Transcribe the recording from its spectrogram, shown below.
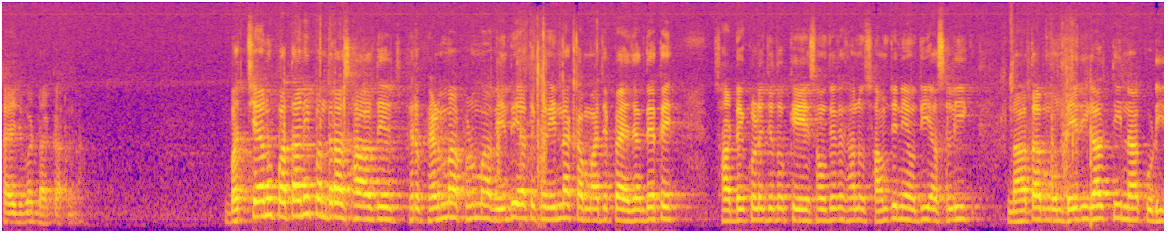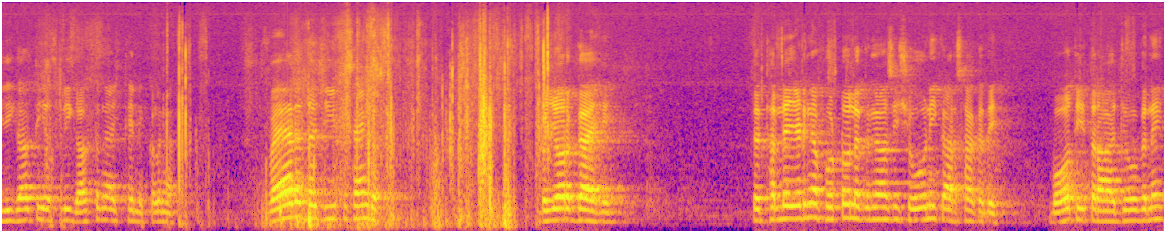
ਸਾਈਜ਼ ਵੱਡਾ ਕਰਨਾ। ਬੱਚਿਆਂ ਨੂੰ ਪਤਾ ਨਹੀਂ 15 ਸਾਲ ਦੇ ਫਿਰ ਫਿਲਮਾਂ ਫਿਲਮਾਂ ਵੇਖਦੇ ਆ ਤੇ ਫਿਰ ਇਹਨਾਂ ਕੰਮਾਂ 'ਚ ਪੈ ਜਾਂਦੇ ਤੇ ਸਾਡੇ ਕੋਲੇ ਜਦੋਂ ਕੇਸ ਆਉਂਦੇ ਤੇ ਸਾਨੂੰ ਸਮਝ ਨਹੀਂ ਆਉਂਦੀ ਅਸਲੀ ਨਾ ਤਾਂ ਮੁੰਡੇ ਦੀ ਗਲਤੀ, ਨਾ ਕੁੜੀ ਦੀ ਗਲਤੀ, ਅਸਲੀ ਗਲਤੀਆਂ ਇੱਥੇ ਨਿਕਲੀਆਂ। ਵੈਦ ਦਜੀਤ ਸਿੰਘ ਬਜ਼ੁਰਗ ਆ ਇਹ। ਤੇ ਥੱਲੇ ਜਿਹੜੀਆਂ ਫੋਟੋ ਲੱਗੀਆਂ ਅਸੀਂ ਸ਼ੋਅ ਨਹੀਂ ਕਰ ਸਕਦੇ। ਬਹੁਤ ਹੀ ਇਤਰਾਜ਼ਯੋਗ ਨੇ।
